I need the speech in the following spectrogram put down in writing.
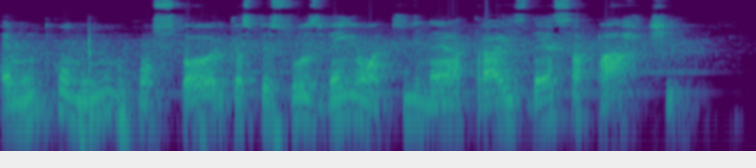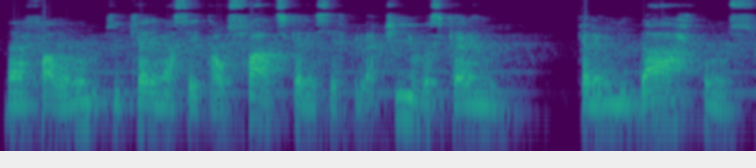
é muito comum no consultório que as pessoas venham aqui né, atrás dessa parte, né, falando que querem aceitar os fatos, querem ser criativas, querem querem lidar com, os,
